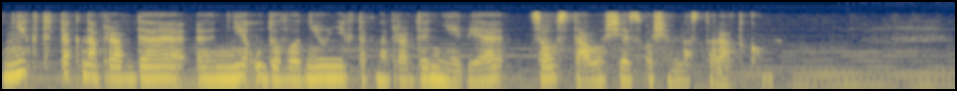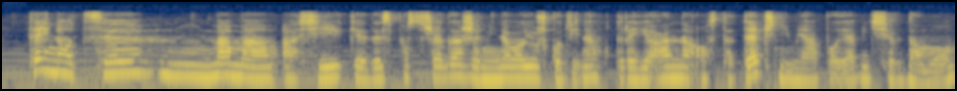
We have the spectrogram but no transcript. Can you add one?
nikt tak naprawdę nie udowodnił, nikt tak naprawdę nie wie, co stało się z osiemnastolatką. Tej nocy mm, mama Asi, kiedy spostrzega, że minęła już godzina, w której Joanna ostatecznie miała pojawić się w domu,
